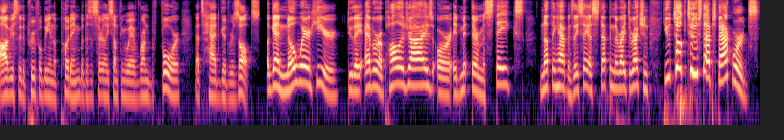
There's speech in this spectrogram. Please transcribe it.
Obviously, the proof will be in the pudding, but this is certainly something we have run before that's had good results. Again, nowhere here do they ever apologize or admit their mistakes. Nothing happens. They say a step in the right direction. You took two steps backwards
